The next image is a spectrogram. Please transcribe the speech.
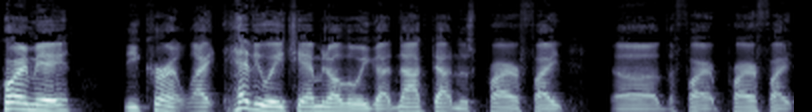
Cormier, the current light heavyweight champion, although he got knocked out in his prior fight, uh, the fire, prior fight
